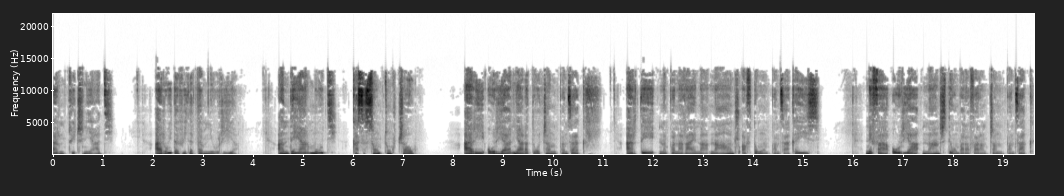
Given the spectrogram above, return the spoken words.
ary ny toetry ny ady. Ary hoy Davida tamin'i Oria, Andeha ary mody, ka sasao ny tongotrao. Ary Oria niala tao an-tranon'ny mpanjaka, ary dia nampanarahina nahandro avy tao amin'ny mpanjaka izy. Nefa Oria nandry teo am-baravaran'ny tranon'ny mpanjaka,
